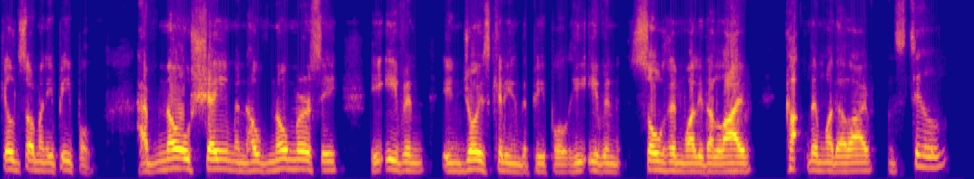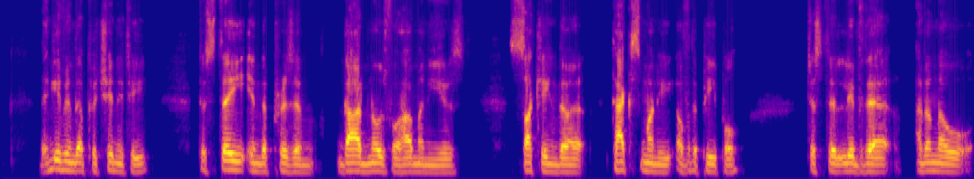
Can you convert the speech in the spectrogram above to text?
killed so many people, have no shame and have no mercy. He even enjoys killing the people. He even sold them while he's alive, cut them while they're alive, and still they give him the opportunity to stay in the prison. God knows for how many years, sucking the tax money of the people just to live there. I don't know.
